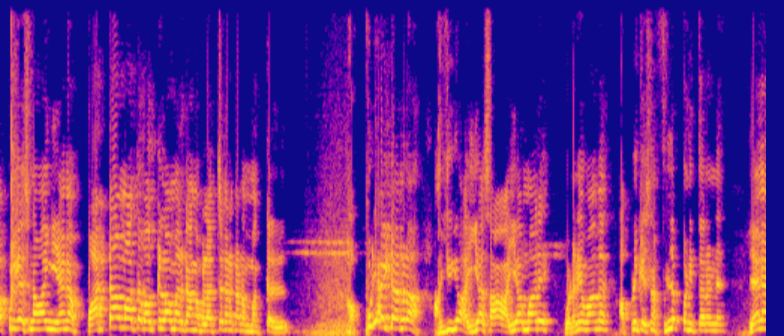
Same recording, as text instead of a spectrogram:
அப்ளிகேஷனை வாங்கி ஏங்க பட்டா மாத்த வக்கு இல்லாம இருக்காங்க லட்சக்கணக்கான மக்கள். அப்படி ஆயிட்டாங்களா? ஐயோ ஐயா சா ஐயா மாறு உடனே வாங்க அப்ளிகேஷனை ஃபில்அப் பண்ணி தரேன்னு. ஏங்க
